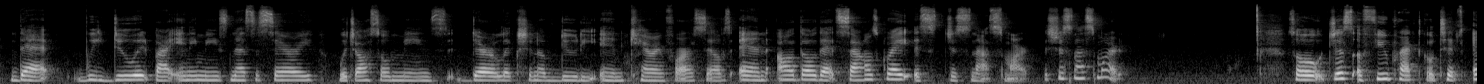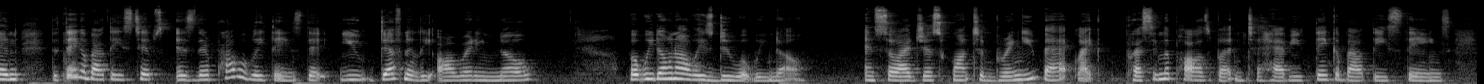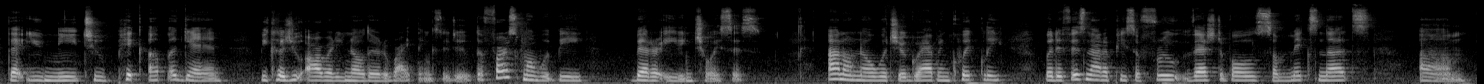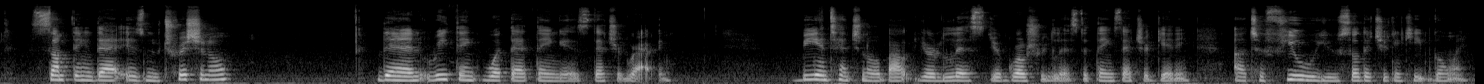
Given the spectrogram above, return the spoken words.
that we do it by any means necessary, which also means dereliction of duty in caring for ourselves. And although that sounds great, it's just not smart. It's just not smart. So, just a few practical tips. And the thing about these tips is they're probably things that you definitely already know, but we don't always do what we know. And so, I just want to bring you back, like pressing the pause button to have you think about these things that you need to pick up again because you already know they're the right things to do. The first one would be better eating choices. I don't know what you're grabbing quickly, but if it's not a piece of fruit, vegetables, some mixed nuts, um, something that is nutritional, then rethink what that thing is that you're grabbing be intentional about your list, your grocery list, the things that you're getting uh, to fuel you so that you can keep going.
